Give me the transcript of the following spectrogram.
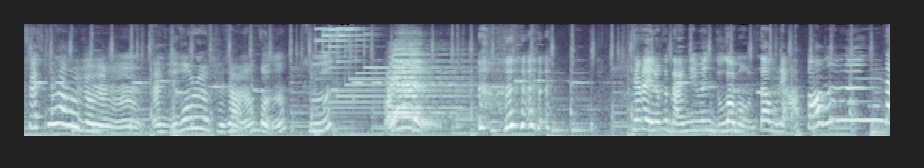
세팅하기 전에는 난 이거를 되지 않았거든? 굿? 네! 제가 이렇게 남기면 누가 먹는다? 우리 아빠가 먹는다!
